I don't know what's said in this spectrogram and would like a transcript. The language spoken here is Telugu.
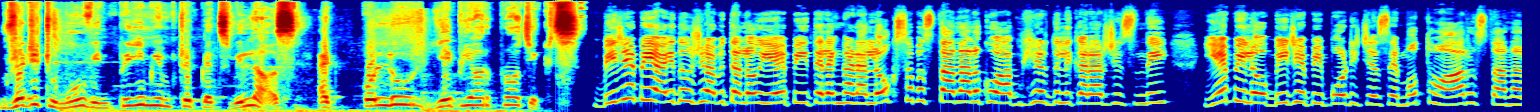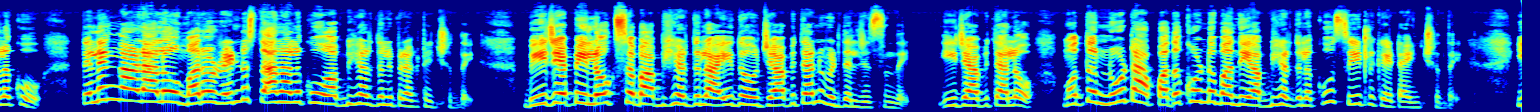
Ready to move in premium triplex villas at Kollur APR projects BJP ఐదో జాబితాలో ఏపీ తెలంగాణ లోక్సభ స్థానాలకు అభ్యర్థులు ఖరారు చేసింది. ఏపీలో బీజేపీ పోటీ చేసే మొత్తం ఆరు స్థానాలకు తెలంగాణలో మరో రెండు స్థానాలకు అభ్యర్థులు ప్రకటించింది. బీజేపీ లోక్సభ అభ్యర్థుల ఐదో జాబితాను విడుదల చేసింది. ఈ జాబితాలో మొత్తం నూట పదకొండు మంది అభ్యర్థులకు సీట్లు కేటాయించింది.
